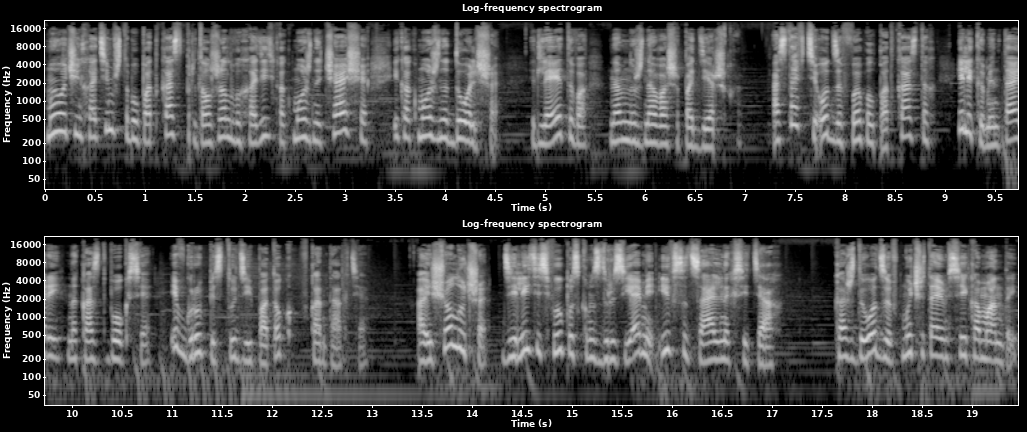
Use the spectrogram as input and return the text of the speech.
Мы очень хотим, чтобы подкаст продолжал выходить как можно чаще и как можно дольше, и для этого нам нужна ваша поддержка. Оставьте отзыв в Apple подкастах или комментарий на Кастбоксе и в группе студии «Поток» ВКонтакте. А еще лучше делитесь выпуском с друзьями и в социальных сетях. Каждый отзыв мы читаем всей командой,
